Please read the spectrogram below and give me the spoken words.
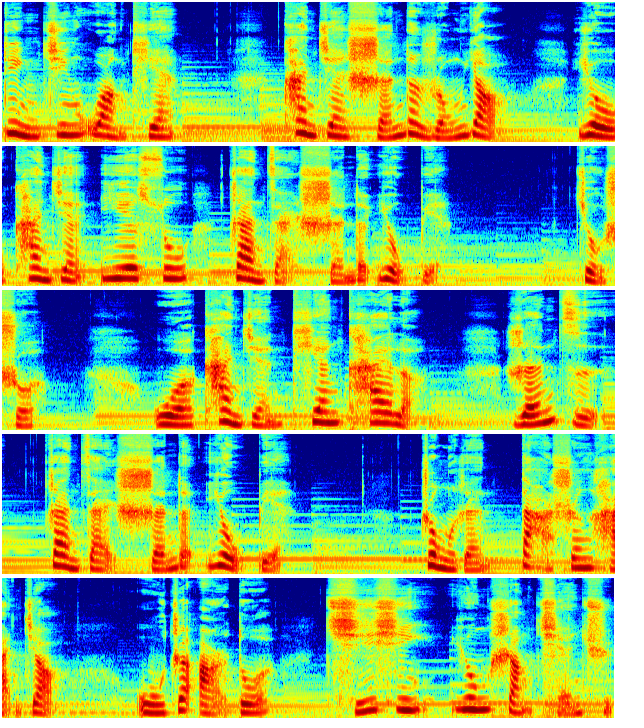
定睛望天，看见神的荣耀，又看见耶稣站在神的右边，就说：“我看见天开了，人子站在神的右边。”众人大声喊叫，捂着耳朵，齐心拥上前去，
